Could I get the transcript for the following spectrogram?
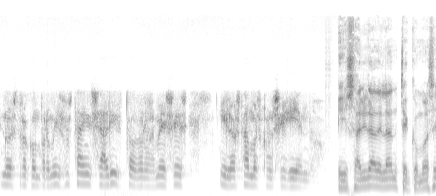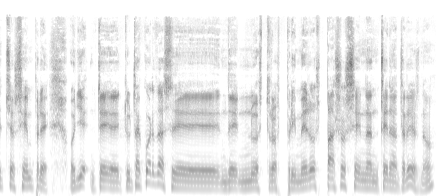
nuestro compromiso está en salir todos los meses y lo estamos consiguiendo. Y salir adelante, como has hecho siempre. Oye, te- ¿tú te acuerdas de, de nuestros primeros pasos en Antena 3, no?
